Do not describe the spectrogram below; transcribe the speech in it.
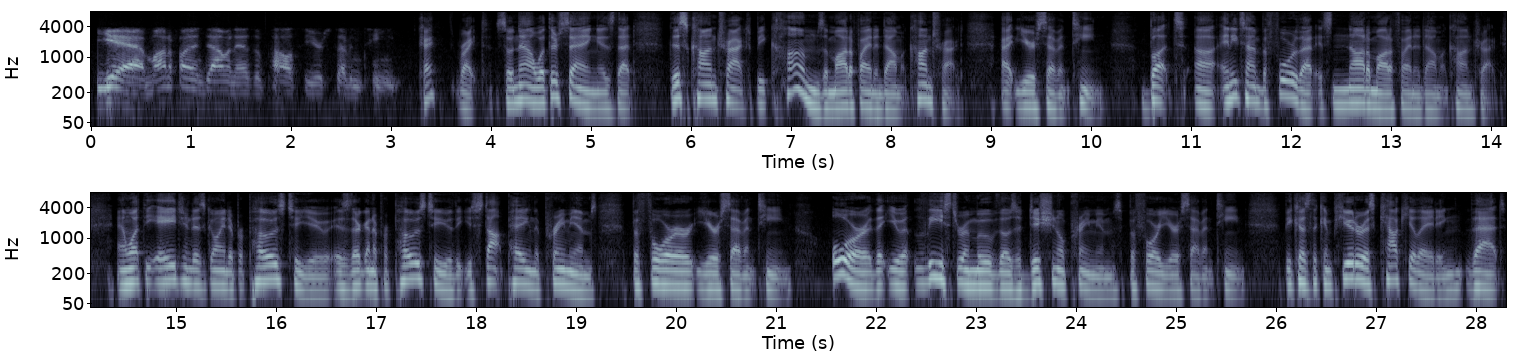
Yeah, modified endowment as of policy year 17. Okay, right. So now what they're saying is that this contract becomes a modified endowment contract at year 17. But uh, anytime before that, it's not a modified endowment contract. And what the agent is going to propose to you is they're going to propose to you that you stop paying the premiums before year 17 or that you at least remove those additional premiums before year 17 because the computer is calculating that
